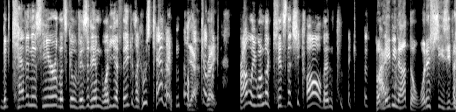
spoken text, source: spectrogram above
but Kevin is here. Let's go visit him. What do you think? It's like, who's Kevin? Like, Yeah, I'm right. like, probably one of the kids that she called. And like, But maybe not though. What if she's even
